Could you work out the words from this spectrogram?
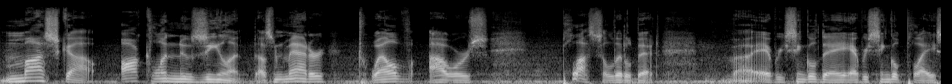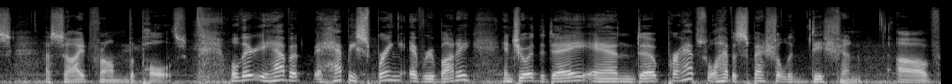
Moscow, Auckland, New Zealand. Doesn't matter. 12 hours plus a little bit uh, every single day, every single place, aside from the poles. Well, there you have it. Happy spring, everybody. Enjoy the day, and uh, perhaps we'll have a special edition of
